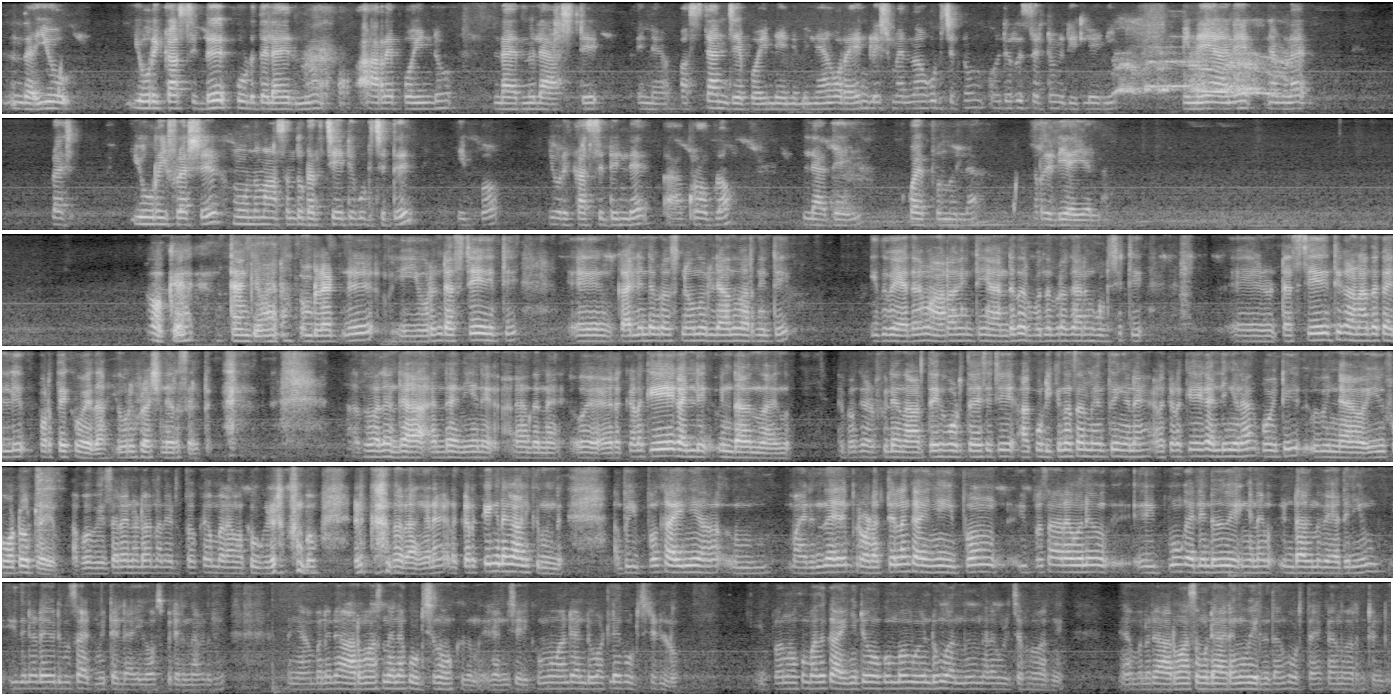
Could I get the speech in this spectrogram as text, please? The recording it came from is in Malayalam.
എന്താ യു യൂറിക് ആസിഡ് കൂടുതലായിരുന്നു. ആറ് പോയിന്റും ഉണ്ടായിരുന്നു ലാസ്റ്റ് പിന്നെ ഫസ്റ്റ് അഞ്ച് പോയിന്റ് ആയിരുന്നു. പിന്നെ ഞാൻ കുറേ ഇംഗ്ലീഷ് മരുന്ന് കുടിച്ചിട്ടും ഒരു റിസൾട്ടും കിട്ടിയിട്ടില്ല ഇനി. പിന്നെ ഞാൻ നമ്മളെ യൂറി ഫ്ലഷ് മൂന്ന് മാസം തുടർച്ചയായിട്ട് കുടിച്ചിട്ട് ഇപ്പോൾ യൂറിക് ആസിഡിന്റെ പ്രോബ്ലം ഇല്ലാതെയായി. കുഴപ്പമൊന്നുമില്ല. റെഡിയായി എല്ലാം. Okay. Thank you madam blood urine test ചെയ്തിട്ട് കല്ലിന്റെ പ്രശ്നമൊന്നും ഇല്ല എന്ന് പറഞ്ഞിട്ട് ഇത് വേദന മാറാൻ വേണ്ടി ഞാൻ എന്റെ നിർബന്ധപ്രകാരം കുടിച്ചിട്ട് ടെസ്റ്റ് ചെയ്തിട്ട് കാണാതെ കല്ല് പുറത്തേക്ക് പോയതാ യൂറിൻ ഫ്ലഷിന്റെ റിസൾട്ട് അതുപോലെ എന്റെ എന്റെ അനിയന് അങ്ങനെ തന്നെ ഇടക്കിടക്കേ കല്ല് ഉണ്ടാകുന്നതായിരുന്നു. ഇപ്പൊ ഗൾഫിലെ നാളത്തേക്ക് കൊടുത്തയച്ചിട്ട് ആ കുടിക്കുന്ന സമയത്ത് ഇങ്ങനെ ഇടക്കിടക്ക് കല്ലിങ്ങനെ പോയിട്ട് പിന്നെ ഈ ഫോട്ടോ ഇട്ടു അപ്പൊ വിസർ എന്നോട് പറഞ്ഞത് എടുത്തൊക്കെ പറയാം നമുക്ക് വീട് എടുക്കുമ്പോൾ എടുക്കാന്ന് പറയാം. അങ്ങനെ ഇടക്കിടക്ക് ഇങ്ങനെ കാണിക്കുന്നുണ്ട്. അപ്പൊ ഇപ്പൊ കഴിഞ്ഞ മരുന്ന് പ്രൊഡക്റ്റ് എല്ലാം കഴിഞ്ഞ് ഇപ്പം ഇപ്പൊ സാറവന് ഇപ്പം കല്ലിന്റെത് ഇങ്ങനെ ഉണ്ടാകുന്ന വേദനയും ഇതിനിടെ ഒരു ദിവസം അഡ്മിറ്റ് അല്ല ഈ ഹോസ്പിറ്റലിൽ നടന്ന്. ഞാൻ പറഞ്ഞൊരു ആറുമാസം തന്നെ കുടിച്ച് നോക്കുന്നത് രണ്ട് ശരിക്കും പോകാൻ രണ്ട് ബോട്ടിലേ കുടിച്ചിട്ടുള്ളൂ. ഇപ്പൊ നോക്കുമ്പോ അത് കഴിഞ്ഞിട്ട് നോക്കുമ്പോ വീണ്ടും വന്ന് ഇന്നലെ വിളിച്ചപ്പോ പറഞ്ഞു. ഞാൻ പറഞ്ഞു ഒരു ആറുമാസം കൂടി ആരെങ്കിലും വരുന്നിട്ടാ കൊടുത്തേക്കാന്ന് പറഞ്ഞിട്ടുണ്ട്.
